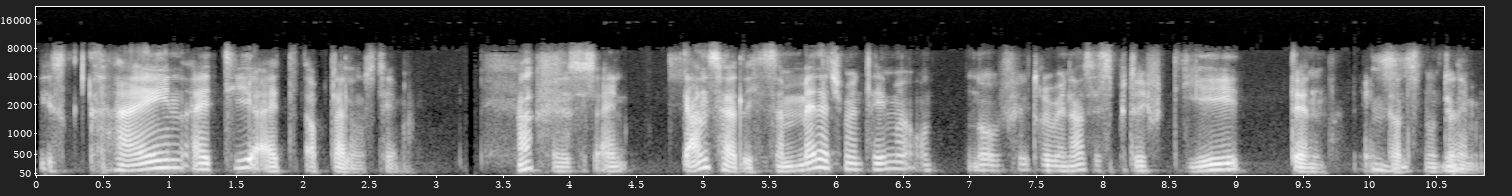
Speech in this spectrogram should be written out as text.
ist kein IT-Abteilungsthema. Ah. Es ist ein ganzheitliches, ein Management-Thema und noch viel darüber hinaus, es betrifft jeden im mhm. ganzen Unternehmen.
